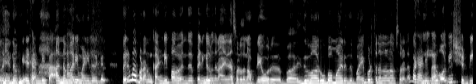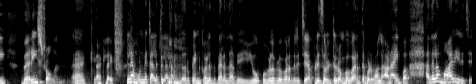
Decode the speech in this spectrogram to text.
இன்னும் கேட்டா. கண்டிப்பா. அந்த மாதிரி மனிதர்கள். பெருமைப்படணும். கண்டிப்பா வந்து பெண்கள் வந்து நான் என்ன சொல்றதுன்னா அப்படியே ஒரு ப- இதுவா ரூபமா இருந்து பயப்படுத்தினாலும் நான் சொல்லல. But you always should be very strong at life இல்ல முன்ன காலத்துலலாம் வந்து ஒரு பெண் குழந்தை பிறந்தாவே ஐயோ பொம்பளை பிள்ளை பிறந்துருச்சு அப்படி சொல்லிட்டு ரொம்ப வருத்தப்படுவாங்க. ஆனா இப்போ அதெல்லாம் மாறிடுச்சு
